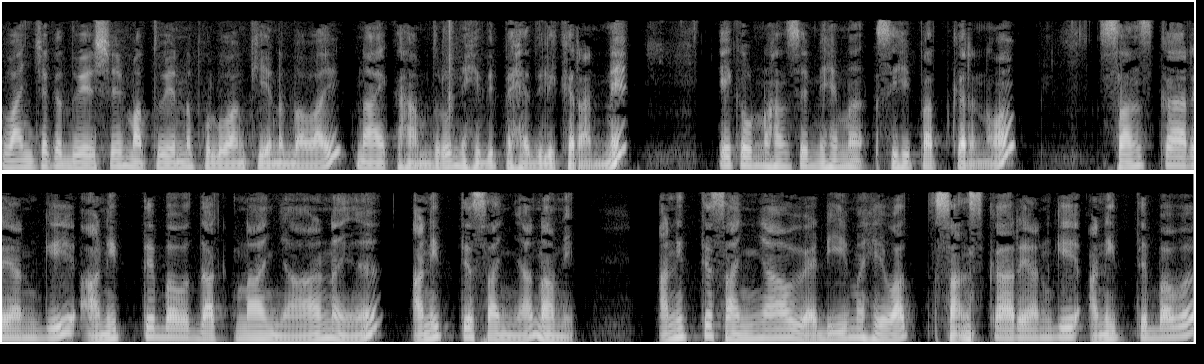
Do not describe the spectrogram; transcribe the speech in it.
වංචක द्वේෂය මතුවෙන්න පුළුවන් කියන බවයි නායක හඳුරු මෙහිදී පැහැදිලි කරන්නේ. ඒක උන්වහන්සේ මෙහෙම සිහිපත් කරනවා. සංස්කාරයන්ගේ අනිත්‍ය බව දක්නා ඥාණය අනිත්‍ය සංඥා නමයි. අනිත්‍ය සංඥාව වැඩිම හේවත් සංස්කාරයන්ගේ අනිත්‍ය බව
